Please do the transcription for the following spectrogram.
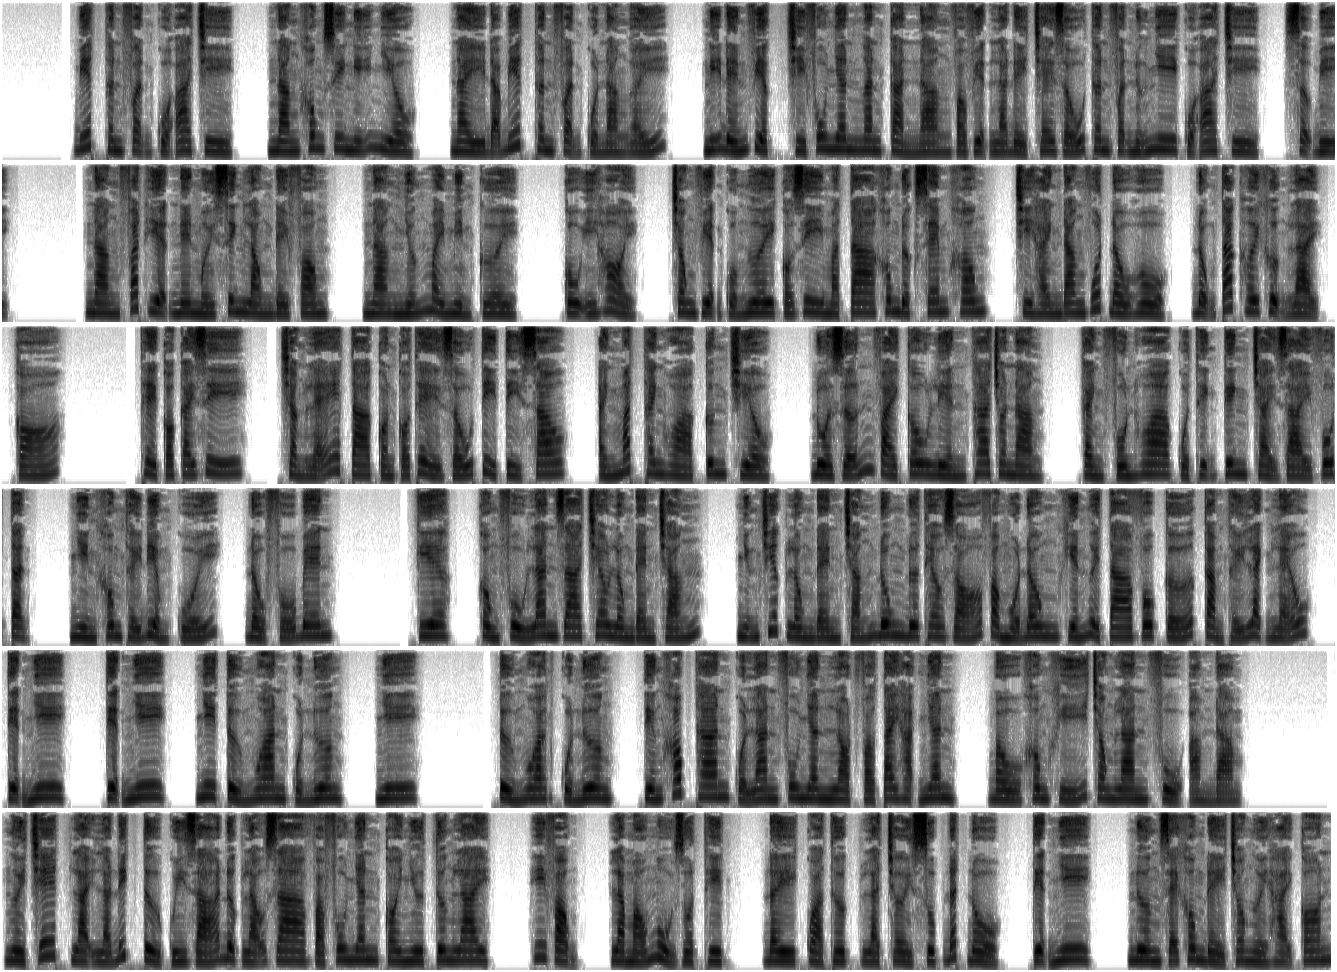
Biết thân phận của A Trì, nàng không suy nghĩ nhiều, này đã biết thân phận của nàng ấy, nghĩ đến việc trì phu nhân ngăn cản nàng vào viện là để che giấu thân phận nữ nhi của A Trì, sợ bị. Nàng phát hiện nên mới sinh lòng đề phòng, nàng nhướng mày mỉm cười, cô ý hỏi, trong viện của ngươi có gì mà ta không được xem không? Chỉ hành đang vuốt đầu hổ, động tác hơi khựng lại, có. Thể có cái gì? Chẳng lẽ ta còn có thể giấu tỷ tỷ sao? Ánh mắt thanh hòa cưng chiều, đùa giỡn vài câu liền tha cho nàng, cảnh phồn hoa của thịnh kinh trải dài vô tận, nhìn không thấy điểm cuối, đầu phố bên. Kia, cổng phủ lan ra treo lồng đèn trắng, những chiếc lồng đèn trắng đung đưa theo gió vào mùa đông khiến người ta vô cớ cảm thấy lạnh lẽo, tiện nhi, tiện nhi, nhi tử ngoan của nương, nhi. Tử ngoan của nương, tiếng khóc than của Lan phu nhân lọt vào tai hạ nhân, bầu không khí trong Lan phủ ảm đạm. Người chết lại là đích tử quý giá được lão gia và phu nhân coi như tương lai, hy vọng là máu mủ ruột thịt, đây quả thực là trời sụp đất đổ, tiện nhi, nương sẽ không để cho người hại con.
